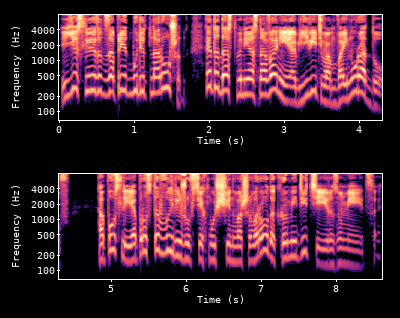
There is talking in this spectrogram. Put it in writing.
И если этот запрет будет нарушен, это даст мне основание объявить вам войну родов. А после я просто вырежу всех мужчин вашего рода, кроме детей, разумеется.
